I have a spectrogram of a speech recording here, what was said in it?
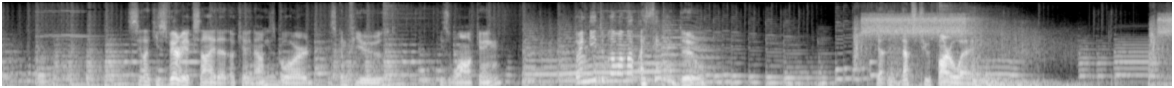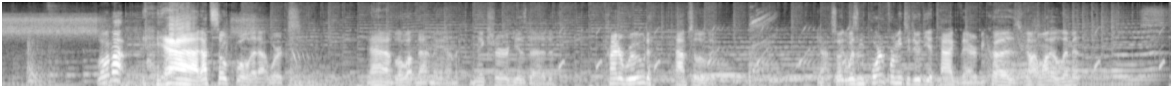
See, like, he's very excited. Okay, now he's bored. He's confused. He's walking. Do I need to blow him up? I think I do. Yeah, that's too far away. Blow him up! yeah, that's so cool that that works. Yeah, blow up that man. Make sure he is dead. Kinda rude? Absolutely. Yeah, so it was important for me to do the attack there because, you know, I wanted to limit...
